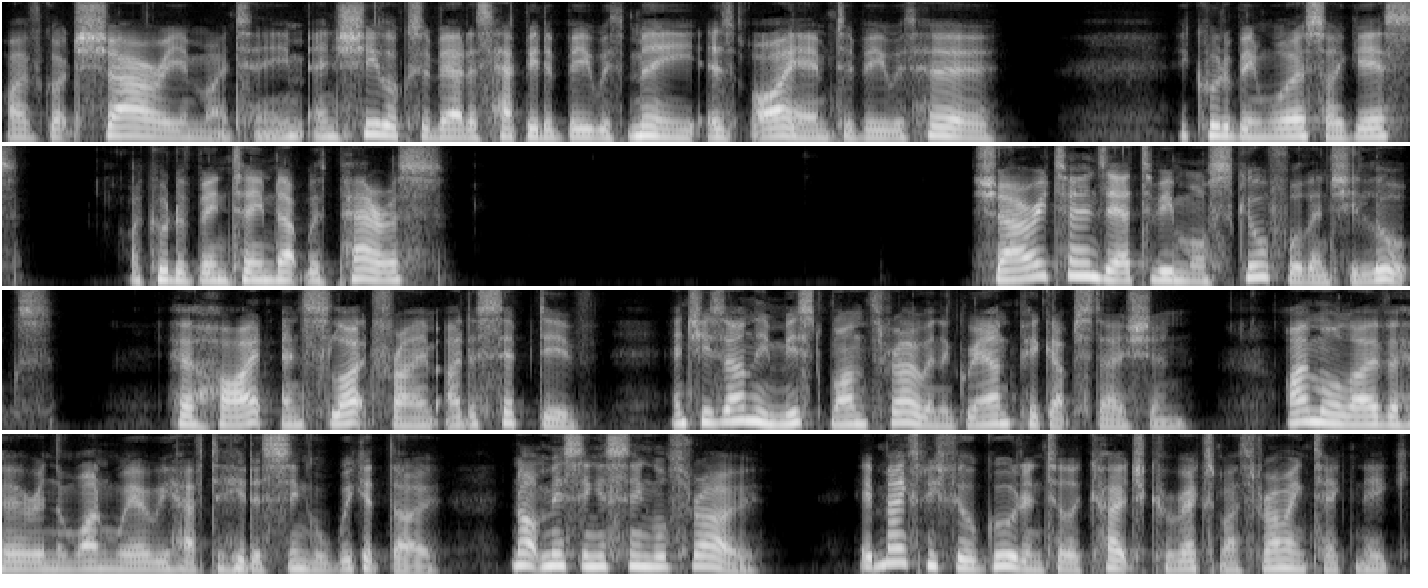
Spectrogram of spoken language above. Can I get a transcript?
I've got Shari in my team, and she looks about as happy to be with me as I am to be with her. It could have been worse, I guess. I could have been teamed up with Paris. Shari turns out to be more skillful than she looks. Her height and slight frame are deceptive, and she's only missed one throw in the ground pickup station. I'm all over her in the one where we have to hit a single wicket, though, not missing a single throw. It makes me feel good until a coach corrects my throwing technique,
